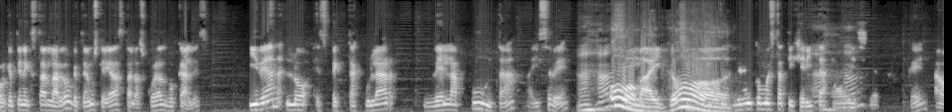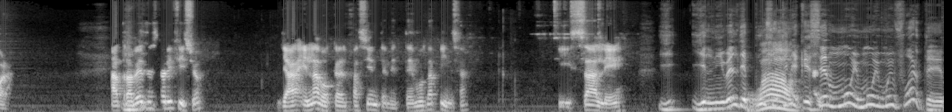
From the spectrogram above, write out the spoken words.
porque tiene que estar largo? Porque tenemos que llegar hasta las cuerdas vocales. Y vean lo espectacular de la punta, ahí se ve. Ajá. ¡Oh, sí. my God! Vean cómo esta tijerita Ajá. ahora es cierta, ¿ok? Ahora, a través de este orificio, ya en la boca del paciente metemos la pinza y sale Y, y el nivel de pulso Wow. tiene que ser muy, muy, muy fuerte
